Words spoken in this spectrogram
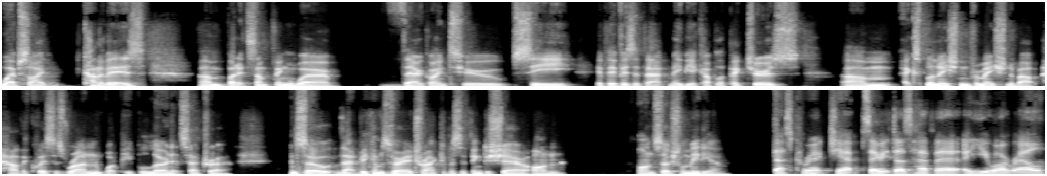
website. Kind of is. Um, but it's something where they're going to see if they visit that maybe a couple of pictures um, explanation information about how the quiz is run what people learn etc and so that becomes very attractive as a thing to share on on social media. That's correct yeah. So it does have a, a url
